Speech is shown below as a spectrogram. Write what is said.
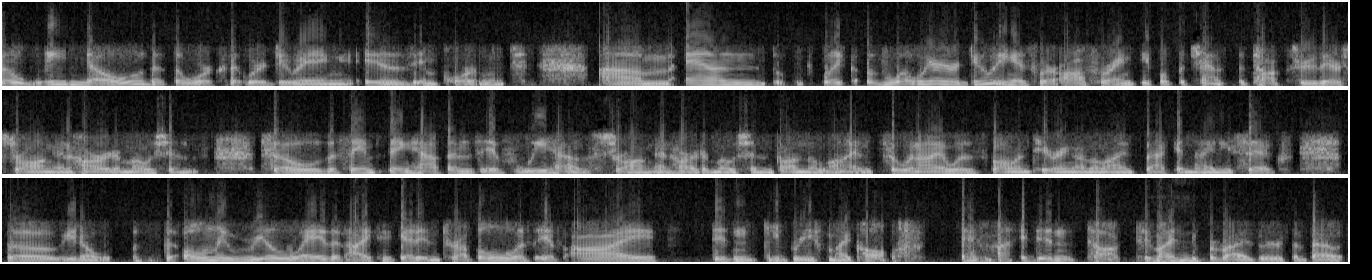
So we know that the work that we're doing is important, um, and like what we are doing is we're offering people the chance to talk through their strong and hard emotions. So the same thing happens if we have strong and hard emotions on the line. So when I was volunteering on the lines back in 96, the, you know, the only real way that I could get in trouble was if I didn't debrief my calls. If I didn't talk to my mm-hmm. supervisors about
